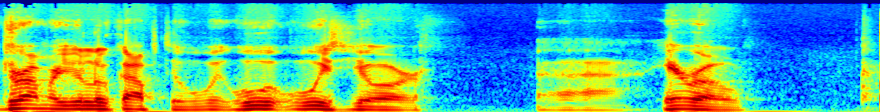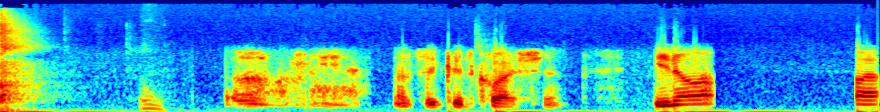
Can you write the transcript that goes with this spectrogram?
drummer you look up to? Who, who is your uh, hero? Ooh. Oh man, that's a good question. You know, I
